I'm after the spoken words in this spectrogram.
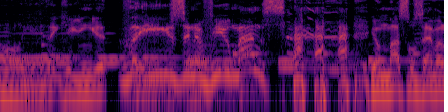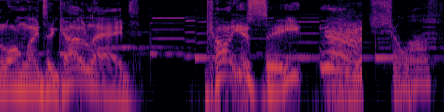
Oh, you think you can get these in a few months? Your muscles have a long way to go, lad. Can't you see? Show off?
